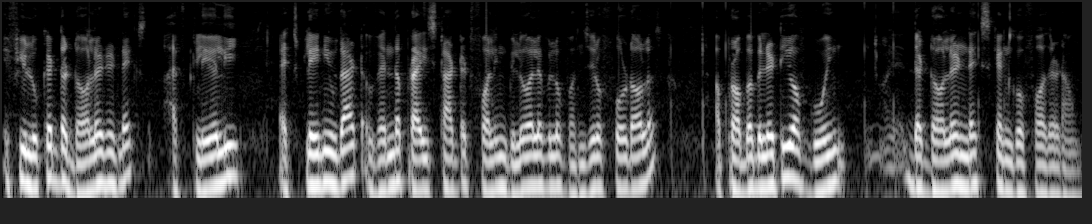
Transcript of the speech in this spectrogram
if you look at the dollar index i've clearly explained you that when the price started falling below a level of 104 dollars a probability of going the dollar index can go further down.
